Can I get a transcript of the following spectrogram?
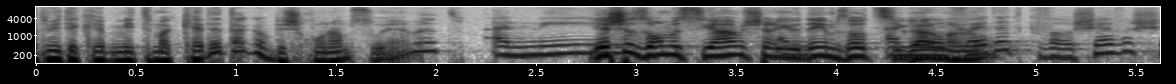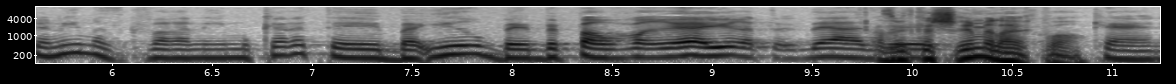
את מת... מתמקדת, אגב, בשכונה מסוימת? אני... יש אזור מסוים שיודעים זאת סיגל מלון? אני עובדת כבר שבע שנים, אז כבר אני מוכרת uh, בעיר, בפרברי העיר, אתה יודע. אז זה... מתקשרים אלייך כבר. כן.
